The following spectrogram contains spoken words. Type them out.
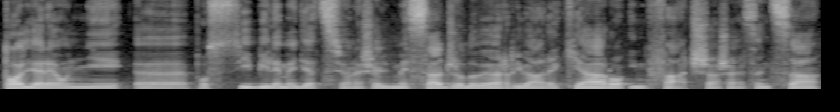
togliere ogni eh, possibile mediazione, cioè il messaggio doveva arrivare chiaro in faccia, cioè senza,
